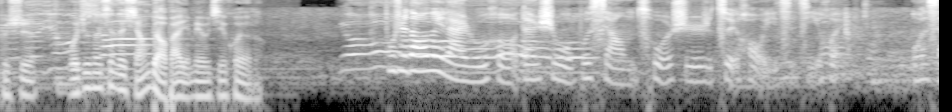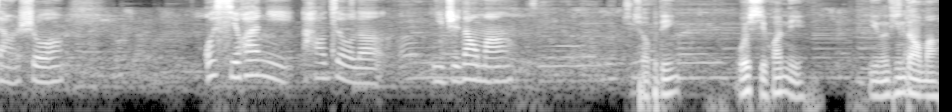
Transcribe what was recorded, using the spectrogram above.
可是我就算现在想表白也没有机会了。不知道未来如何，但是我不想错失最后一次机会。我想说。我喜欢你好久了，你知道吗？小布丁，我喜欢你，你能听到吗？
